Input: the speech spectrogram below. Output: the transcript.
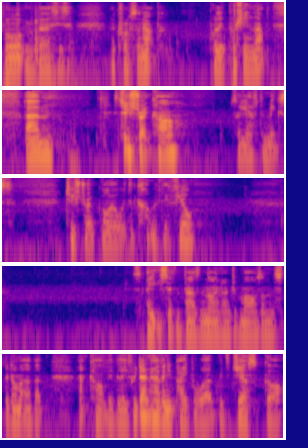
four, reverses across and up, pull it, push in and up. Um, it's two-stroke car, so you have to mix two-stroke oil with the with the fuel. It's 87,900 miles on the speedometer, but that can't be believed. We don't have any paperwork. We've just got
